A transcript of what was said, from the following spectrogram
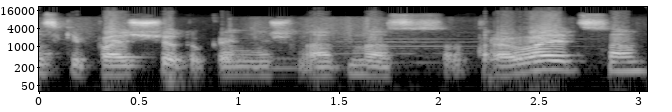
Аранский по счету, конечно, от нас отрывается.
